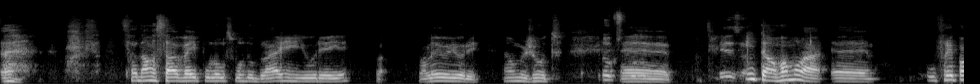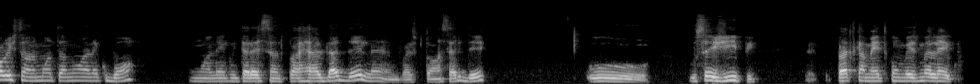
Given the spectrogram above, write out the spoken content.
É, só dar um salve aí pro Loucos por Dublagem, Yuri aí. Valeu, Yuri. Tamo junto. É, então, vamos lá. É, o Frei Paulistano montando um elenco bom um elenco interessante para a realidade dele, né? Vai disputar uma Série D. O, o Sergipe, praticamente com o mesmo elenco,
